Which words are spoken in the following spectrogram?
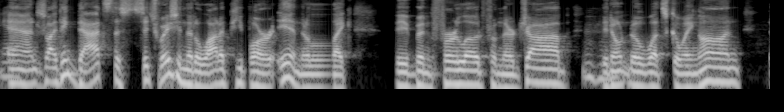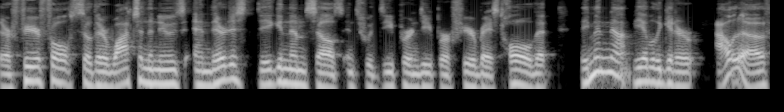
Yeah. And so I think that's the situation that a lot of people are in. They're like, they've been furloughed from their job. Mm-hmm. They don't know what's going on. They're fearful. So they're watching the news and they're just digging themselves into a deeper and deeper fear based hole that they may not be able to get out of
